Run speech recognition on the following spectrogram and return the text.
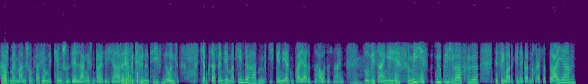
habe ich meinem Mann schon gesagt, wir kennen schon sehr lange, schon 30 Jahre mit Höhen und Tiefen. Und ich habe gesagt, wenn wir mal Kinder haben, möchte ich gerne die ersten zwei Jahre zu Hause sein. Mhm. So wie es eigentlich für mich üblich war früher. Deswegen war der Kindergarten noch erst ab drei Jahren.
